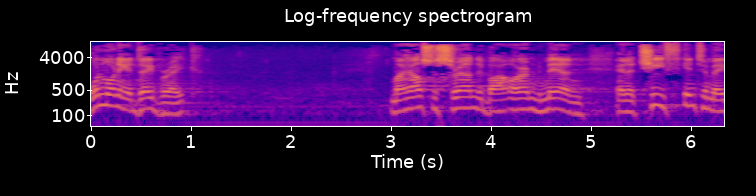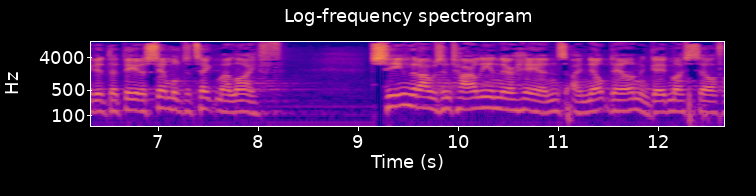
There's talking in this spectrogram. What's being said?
One morning at daybreak, my house was surrounded by armed men, and a chief intimated that they had assembled to take my life. Seeing that I was entirely in their hands, I knelt down and gave myself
